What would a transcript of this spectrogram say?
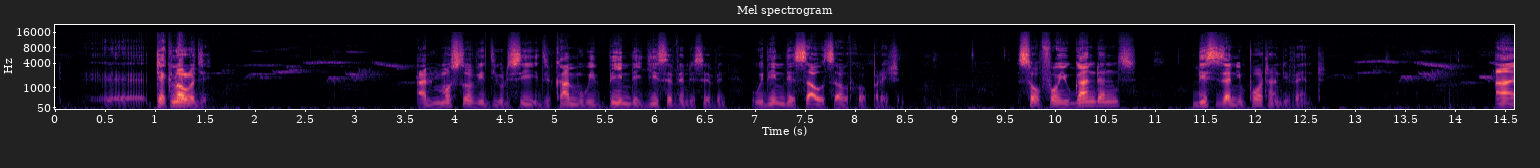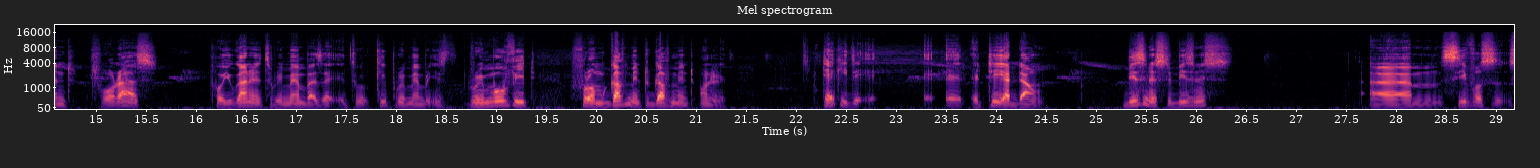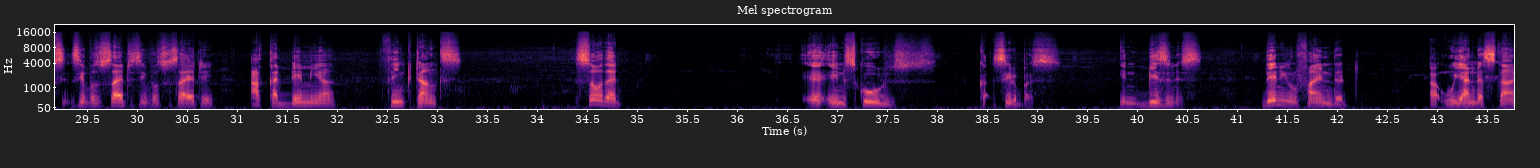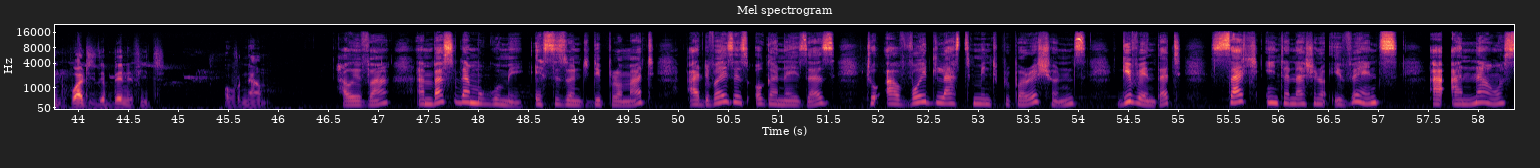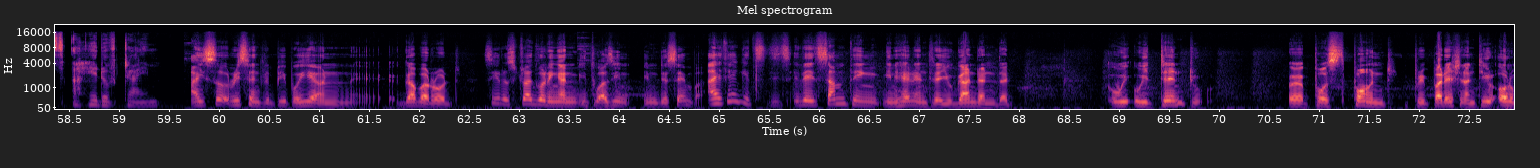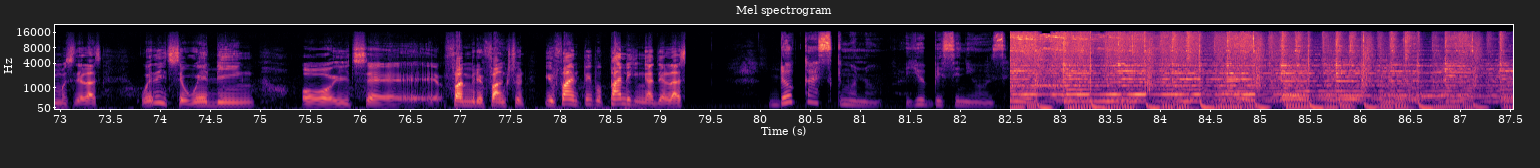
uh, technology. And most of it you'll see it come within the G77, within the South-South cooperation. So for Ugandans, this is an important event. And for us, for Ugandans to remember, to keep remembering, is remove it from government to government only. Take it a, a, a tier down. Business to business, um, civil, civil society, civil society, academia, think tanks, so that uh, in schools, syllabus, in business, then you'll find that uh, we understand what is the benefit of NAM. However, Ambassador Mugume, a seasoned diplomat, advises organizers to avoid last minute preparations given that such international events are announced ahead of time. I saw recently people here on uh, Gaba Road still struggling, and it was in, in December. I think it's, it's there's something inherently Ugandan that we, we tend to uh, postpone preparation until almost the last, whether it's a wedding or it's a family function, you find people panicking at the last. Dorcas Kimono, UBC News.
